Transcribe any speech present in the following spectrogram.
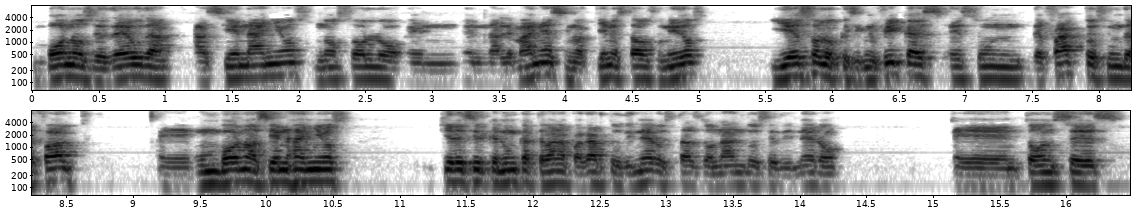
bonos de deuda a 100 años, no solo en, en Alemania, sino aquí en Estados Unidos. Y eso lo que significa es, es un, de facto, es un default eh, un bono a 100 años quiere decir que nunca te van a pagar tu dinero, estás donando ese dinero. Eh, entonces,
